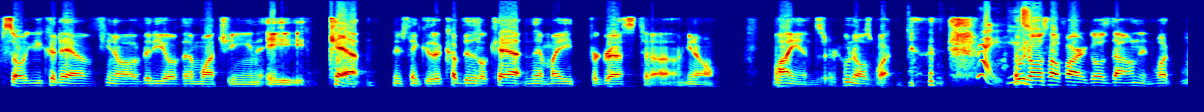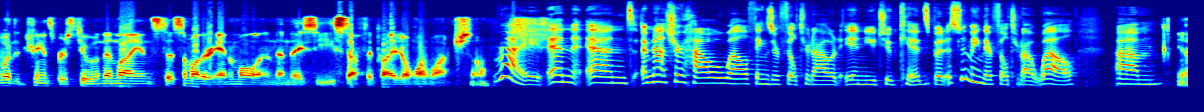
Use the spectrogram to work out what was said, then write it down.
So you could have, you know, a video of them watching a cat. You think it's a cubby little cat, and that might progress to, you know, lions or who knows what. Right. who knows how far it goes down and what what it transfers to, and then lions to some other animal, and then they see stuff they probably don't want to watch. So right, and and I'm not sure how well things are filtered out in YouTube Kids, but assuming they're filtered out well, um, yeah.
